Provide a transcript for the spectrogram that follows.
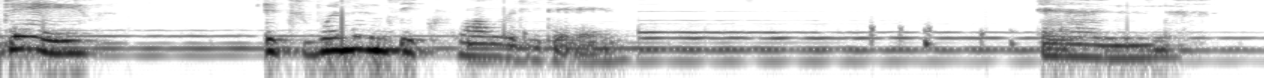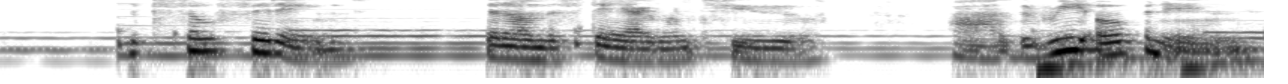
today it's Women's Equality Day. And it's so fitting that on this day I went to uh, the reopening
